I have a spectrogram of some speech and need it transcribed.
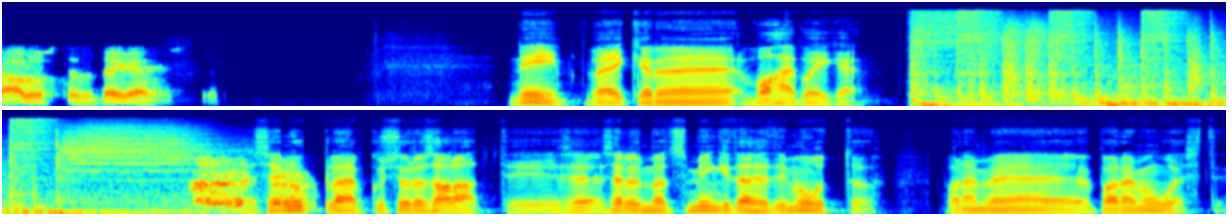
alustada tegevust. nii, väikene vahepõige. see nupp läheb kusjuures alati, see, selles mõttes mingid asjad ei muutu. paneme, paneme uuesti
